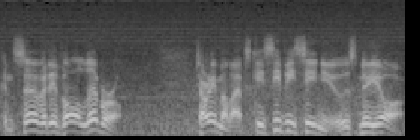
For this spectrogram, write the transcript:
conservative or liberal. Terry Milewski, CBC News, New York.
